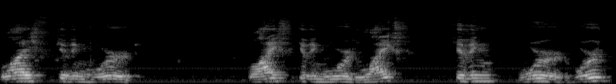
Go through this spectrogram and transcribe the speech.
life giving word. Life giving word. Life giving word. Word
